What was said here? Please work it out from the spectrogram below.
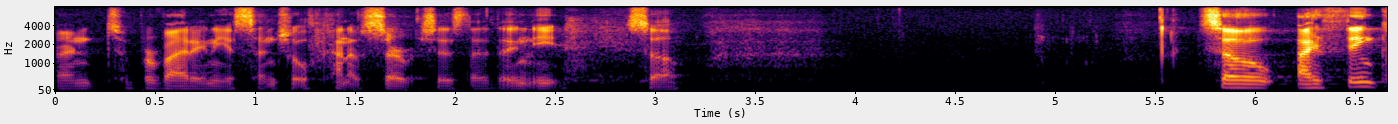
and to provide any essential kind of services that they need. So, so I think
